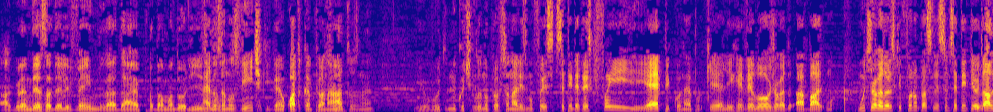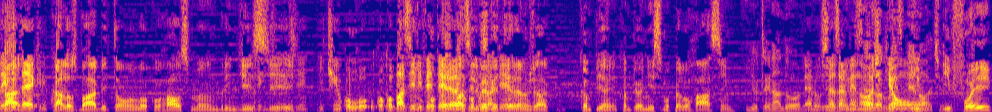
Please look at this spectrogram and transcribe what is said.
a grandeza dele vem da, da época do amadorismo. É, dos anos 20, que ganhou quatro campeonatos, né? E o único título no profissionalismo foi esse de 73, que foi épico, né? Porque ali revelou jogador, a ba- muitos jogadores que foram para a seleção de 78, além Ca- do técnico. né? Carlos Babiton, Loco Hausmann, Brindisi. Brindisi. E tinha o Coco, o, Coco Basile o Coco veterano Basile como zagueiro. veterano já campeão, campeoníssimo pelo Racing. E o treinador. Era o né? César César Menotti, que é um- Menotti. E foi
